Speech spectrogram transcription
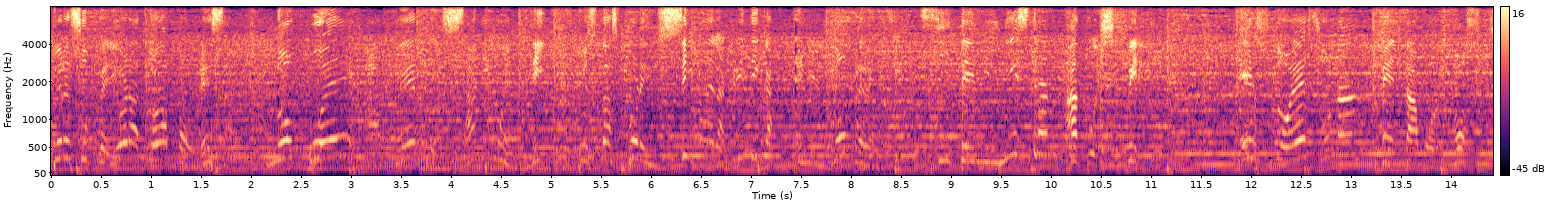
Tú eres superior a toda pobreza. No puede haber desánimo en ti. Tú estás por encima de la crítica en el nombre de Dios. Si te ministran a tu espíritu, esto es una metamorfosis.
